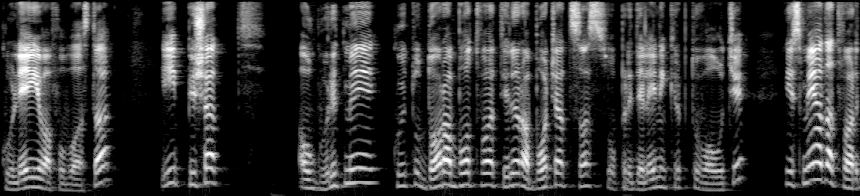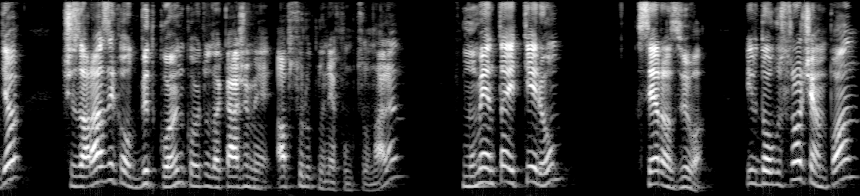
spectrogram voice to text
колеги в областта и пишат алгоритми, които доработват или работят с определени криптовалути. И смея да твърдя, че за разлика от биткоин, който да кажем е абсолютно нефункционален, в момента Етериум се развива. И в дългосрочен план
